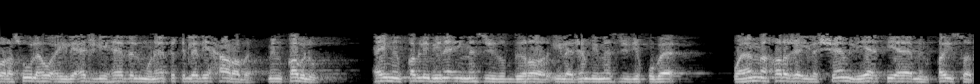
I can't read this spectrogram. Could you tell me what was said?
ورسوله أي لأجل هذا المنافق الذي حارب من قبله أي من قبل بناء مسجد الضرار إلى جنب مسجد قباء. ولما خرج إلى الشام ليأتي من قيصر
